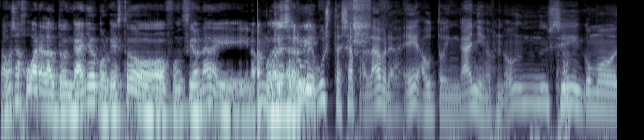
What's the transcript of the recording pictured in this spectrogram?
Vamos a jugar al autoengaño porque esto funciona y nos puede servir. me gusta esa palabra, ¿eh? Autoengaño, ¿no? Sí, como...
